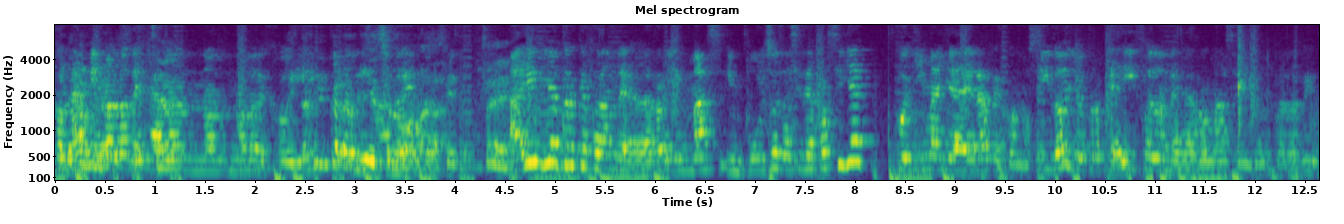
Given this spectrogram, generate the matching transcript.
Konami no lo dejaron, no, no lo dejó ir. También Konami es una mamada. Sí. Ahí yo creo que fue donde agarró más impulsos, así de por sí ya Kojima ya era reconocido, yo creo que ahí fue donde agarró más el para arriba.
